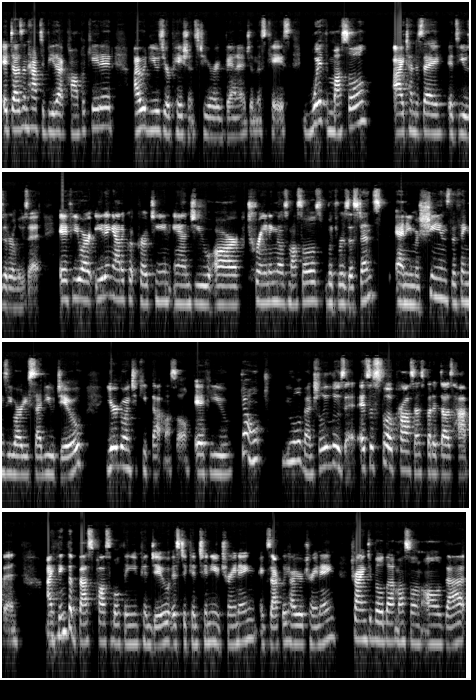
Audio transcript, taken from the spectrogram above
It doesn't have to be that complicated. I would use your patience to your advantage in this case. With muscle, I tend to say it's use it or lose it. If you are eating adequate protein and you are training those muscles with resistance, any machines, the things you already said you do, you're going to keep that muscle. If you don't, you will eventually lose it. It's a slow process, but it does happen. I think the best possible thing you can do is to continue training exactly how you're training, trying to build that muscle and all of that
